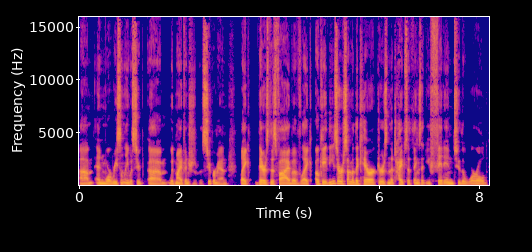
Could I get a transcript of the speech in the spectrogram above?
um, and more recently with super, um, with my adventures with Superman. Like there's this vibe of like, okay, these are some of the characters and the types of things that you fit into the world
